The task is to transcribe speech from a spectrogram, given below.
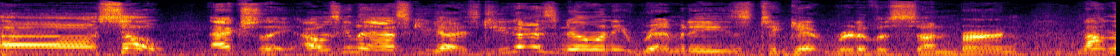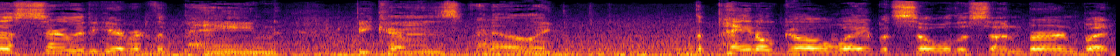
Uh, so, actually, I was gonna ask you guys, do you guys know any remedies to get rid of a sunburn? Not necessarily to get rid of the pain, because I know, like, the pain will go away, but so will the sunburn, but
